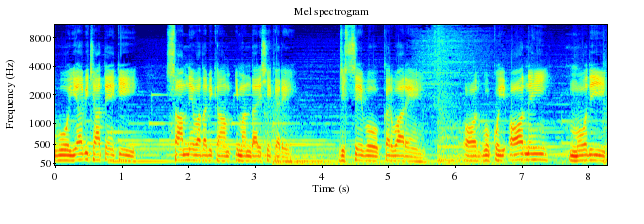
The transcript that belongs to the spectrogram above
वो यह भी चाहते हैं कि सामने वाला भी काम ईमानदारी से करे, जिससे वो करवा रहे हैं। और वो कोई और नहीं, मोदी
